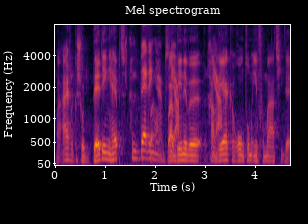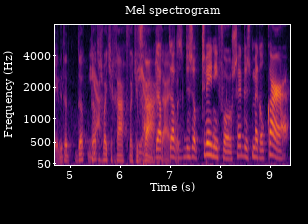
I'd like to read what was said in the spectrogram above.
Maar eigenlijk een soort bedding hebt. Een bedding hebt, Waarbinnen we gaan werken rondom informatie delen. Dat, dat, dat is wat je graag wat je vraagt dat, eigenlijk. Dat is dus op twee niveaus. Hè. Dus met elkaar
